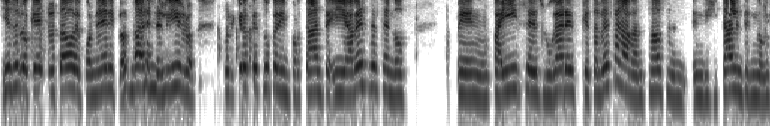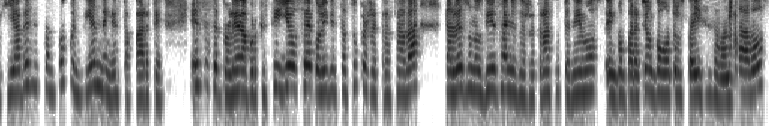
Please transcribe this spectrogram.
Y eso es lo que he tratado de poner y plasmar en el libro, porque creo que es súper importante. Y a veces se nos en países, lugares que tal vez están avanzados en, digital, en tecnología, a veces tampoco entienden esta parte. Ese es el problema, porque sí, yo sé, Bolivia está súper retrasada, tal vez unos 10 años de retraso tenemos en comparación con otros países avanzados,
